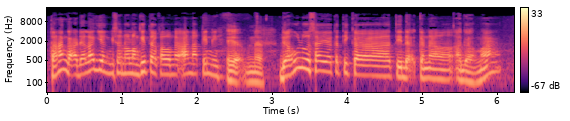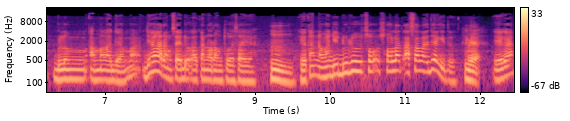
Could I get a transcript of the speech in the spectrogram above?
karena nggak ada lagi yang bisa nolong kita kalau nggak anak ini. Iya benar. Dahulu saya ketika tidak kenal agama, belum amal agama, jarang saya doakan orang tua saya. Hmm. Ya kan namanya dulu sholat asal aja gitu. Iya. Ya kan?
